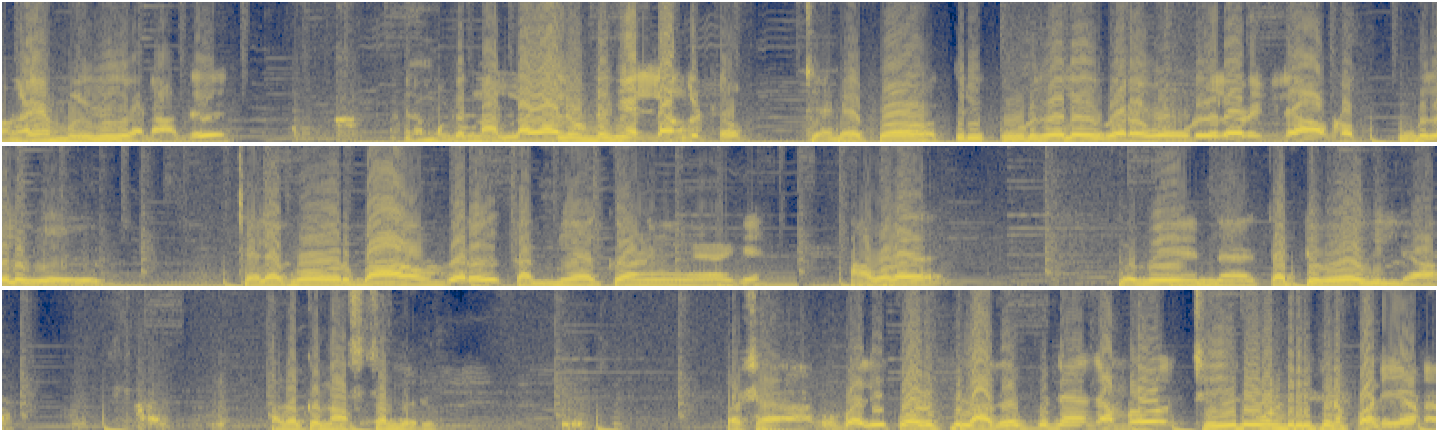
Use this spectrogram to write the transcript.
അങ്ങനെ മുഴുകയാണ് അത് നമുക്ക് നല്ല കാലം ഉണ്ടെങ്കിൽ എല്ലാം കിട്ടും. ചിലപ്പോ ഇത്തിരി കൂടുതൽ വിറവ് കൂടുതലാണെങ്കിൽ അവിടെ കൂടുതൽ പോകും. ചിലപ്പോ ഒരു ഭാഗം വിറക് കമ്മിയാക്കുകയാണെങ്കിൽ അവിടെ പിന്നെ ചട്ടി പോകില്ല. അതൊക്കെ നഷ്ടം വരും. പക്ഷെ അത് വലിയ കുഴപ്പമില്ല. അത് പിന്നെ നമ്മൾ ചെയ്തുകൊണ്ടിരിക്കുന്ന പണിയാണ്.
